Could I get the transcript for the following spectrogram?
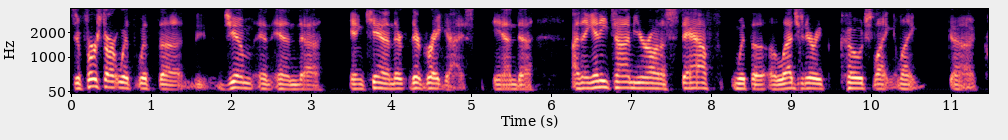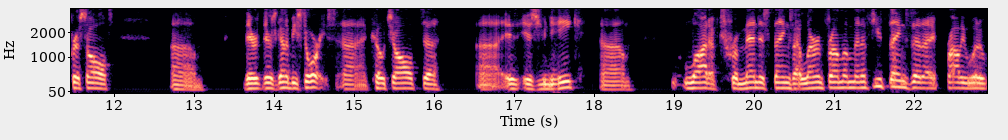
to first start with with uh, Jim and and uh, and Ken, they're they're great guys, and uh, I think anytime you're on a staff with a, a legendary coach like like uh, Chris Ault, um, there there's going to be stories. Uh, coach Ault uh, is, is, unique. Um, a lot of tremendous things I learned from him, and a few things that I probably would have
